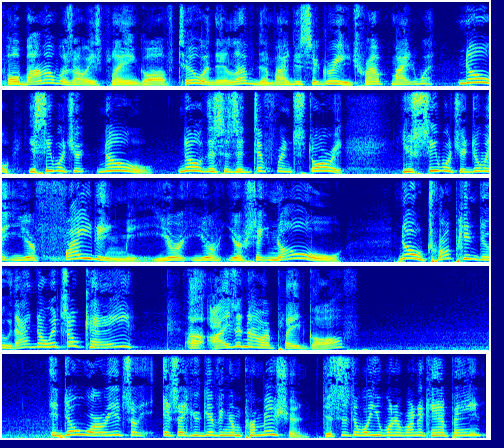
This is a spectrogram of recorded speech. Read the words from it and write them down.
Obama was always playing golf too, and they loved him. I disagree. Trump might win. No, you see what you're. No, no, this is a different story. You see what you're doing. You're fighting me. You're you're you're saying no, no. Trump can do that. No, it's okay. Uh, Eisenhower played golf. And don't worry, it's, it's like you're giving him permission. This is the way you want to run a campaign.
